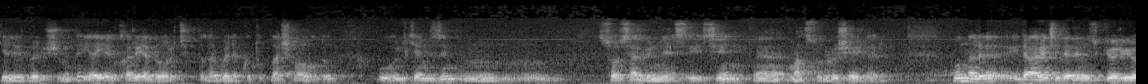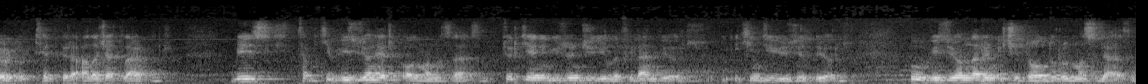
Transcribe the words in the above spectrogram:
gelir bölüşümünde ya yukarıya doğru çıktılar. Böyle kutuplaşma oldu. Bu ülkemizin hmm, sosyal bünyesi için e, mahsurlu şeyler. Bunları idarecilerimiz görüyordur, tedbiri alacaklardır. Biz tabii ki vizyoner olmamız lazım. Türkiye'nin 100. yılı filan diyoruz, ikinci yüzyıl diyoruz. Bu vizyonların içi doldurulması lazım.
